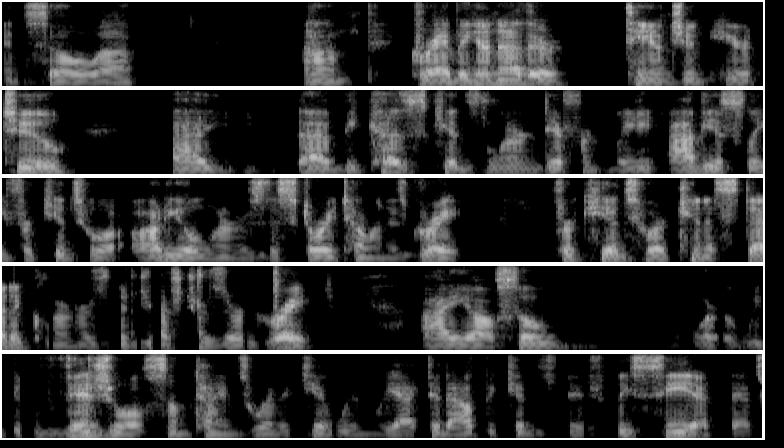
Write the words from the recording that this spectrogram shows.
And so, uh, um, grabbing another tangent here too, uh, uh, because kids learn differently, obviously for kids who are audio learners, the storytelling is great. For kids who are kinesthetic learners, the gestures are great. I also we do visuals sometimes where the kid when we act it out the kids visually see it. That's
